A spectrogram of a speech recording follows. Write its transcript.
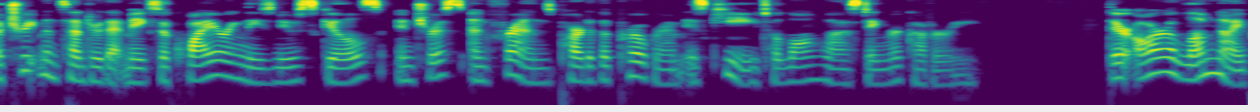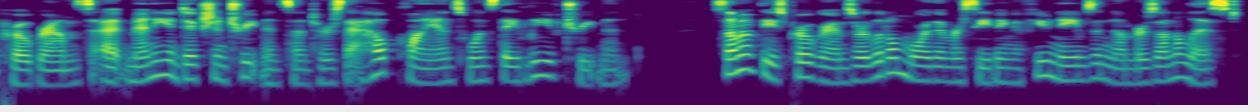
A treatment center that makes acquiring these new skills, interests, and friends part of the program is key to long lasting recovery. There are alumni programs at many addiction treatment centers that help clients once they leave treatment. Some of these programs are little more than receiving a few names and numbers on a list,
